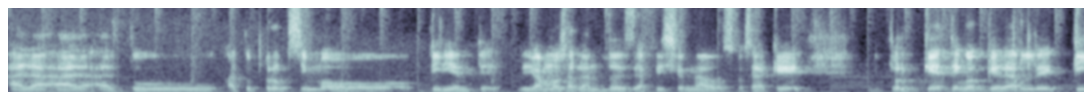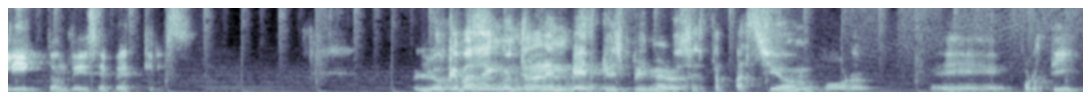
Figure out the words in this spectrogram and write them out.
a, tu, a tu próximo cliente? Digamos, hablando desde aficionados. O sea, ¿qué, ¿por qué tengo que darle clic donde dice Betcris? Lo que vas a encontrar en Betcris primero es esta pasión por, eh, por ti.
